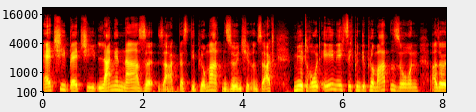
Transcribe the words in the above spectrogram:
Edgy Betchy, lange Nase, sagt das Diplomatensöhnchen und sagt, mir droht eh nichts, ich bin Diplomatensohn, also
